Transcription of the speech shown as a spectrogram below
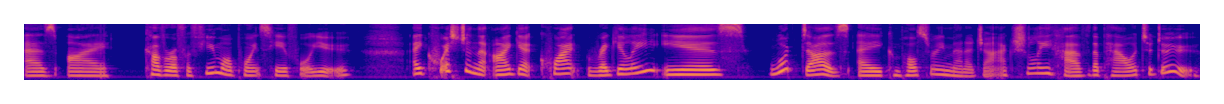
as I cover off a few more points here for you. A question that I get quite regularly is what does a compulsory manager actually have the power to do?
